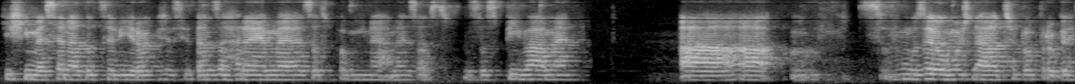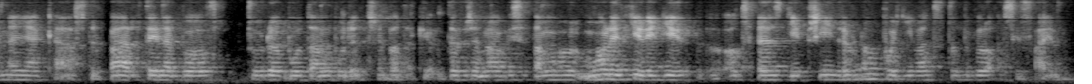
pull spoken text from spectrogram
těšíme se na to celý rok, že si tam zahrajeme, zaspomínáme, zas, zaspíváme a v muzeu možná třeba proběhne nějaká afterparty nebo v tu dobu tam bude třeba taky otevřeno, aby se tam mohli ti lidi od té zdi přijít rovnou podívat, to by bylo asi fajn.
